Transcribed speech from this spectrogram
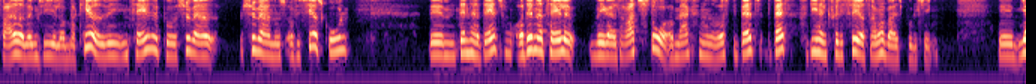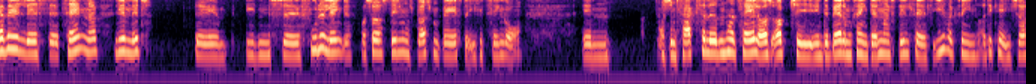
fejret, eller, kan sige, eller markeret ved en tale på Søvær, Søværnets officerskole øh, den her dato. Og den her tale vækker altså ret stor opmærksomhed og også debat, debat fordi han kritiserer samarbejdspolitikken. Øh, jeg vil læse øh, talen op lige om lidt øh, i dens øh, fulde længde, og så stille nogle spørgsmål bagefter, I kan tænke over. Øh, og som sagt, så leder den her tale også op til en debat omkring Danmarks deltagelse i Irakkrigen, og det kan I så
